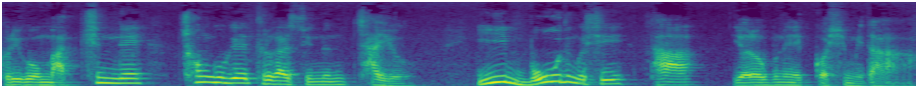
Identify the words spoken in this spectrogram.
그리고 마침내 천국에 들어갈 수 있는 자유. 이 모든 것이 다 여러분의 것입니다.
